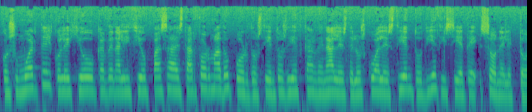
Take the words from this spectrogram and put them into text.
Con su muerte, el colegio cardenalicio pasa a estar formado por 210 cardenales, de los cuales 117 son electores.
